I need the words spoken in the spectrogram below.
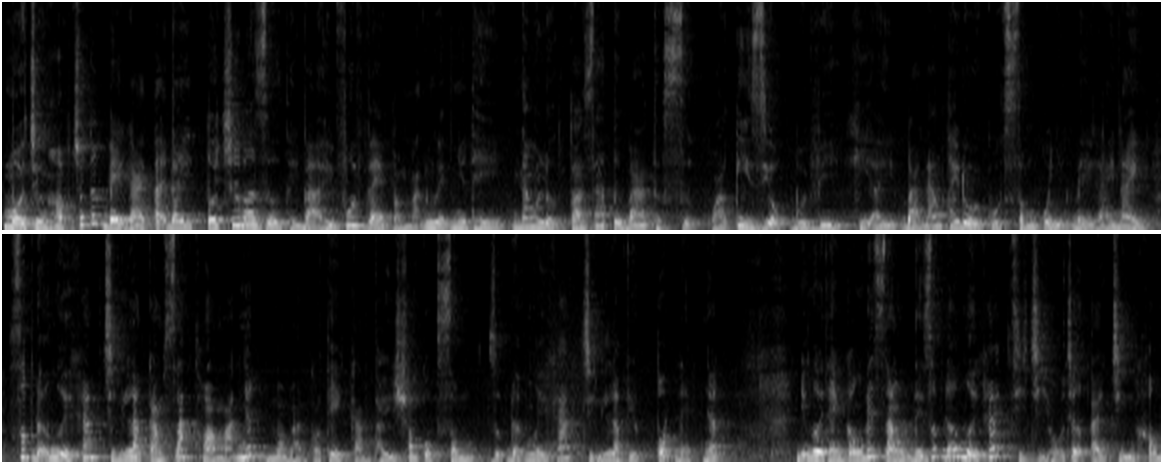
Mở trường học cho các bé gái tại đây, tôi chưa bao giờ thấy bà ấy vui vẻ và mãn nguyện như thế. Năng lượng tỏa ra từ bà thực sự quá kỳ diệu bởi vì khi ấy bà đang thay đổi cuộc sống của những bé gái này. Giúp đỡ người khác chính là cảm giác thỏa mãn nhất mà bạn có thể cảm thấy trong cuộc sống. Giúp đỡ người khác chính là việc tốt đẹp nhất. Những người thành công biết rằng để giúp đỡ người khác thì chỉ hỗ trợ tài chính không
